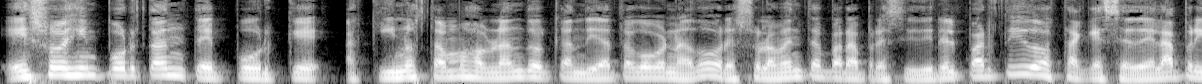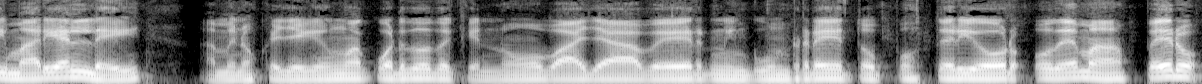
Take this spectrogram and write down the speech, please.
Eso es importante porque aquí no estamos hablando del candidato a gobernador, es solamente para presidir el partido hasta que se dé la primaria en ley, a menos que llegue a un acuerdo de que no vaya a haber ningún reto posterior o demás, pero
